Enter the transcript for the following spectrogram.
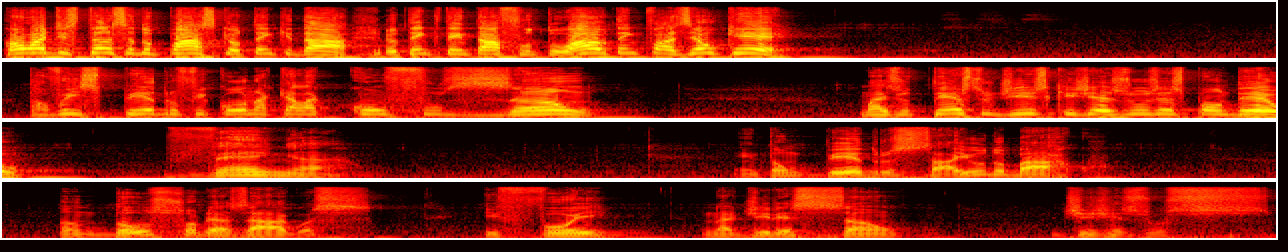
Qual a distância do passo que eu tenho que dar? Eu tenho que tentar flutuar, eu tenho que fazer o quê? Talvez Pedro ficou naquela confusão. Mas o texto diz que Jesus respondeu: Venha. Então Pedro saiu do barco, andou sobre as águas e foi na direção de Jesus.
